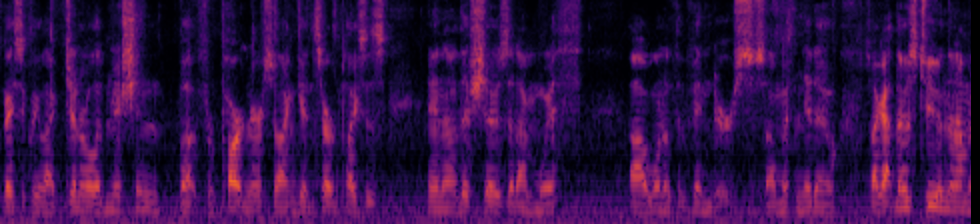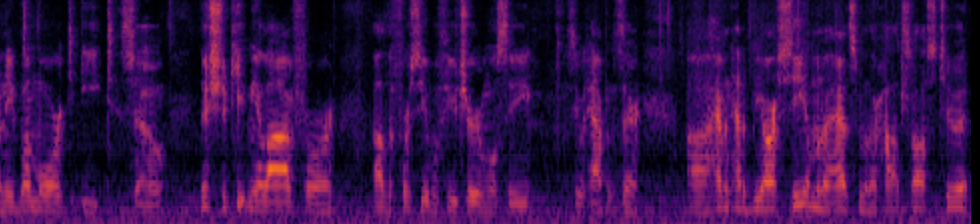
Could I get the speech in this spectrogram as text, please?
basically like general admission, but for partner, so I can get in certain places. And uh, this shows that I'm with uh, one of the vendors. So I'm with Nitto. So I got those two, and then I'm gonna need one more to eat. So this should keep me alive for uh, the foreseeable future, and we'll see see what happens there. Uh, I haven't had a BRC. I'm gonna add some other hot sauce to it.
